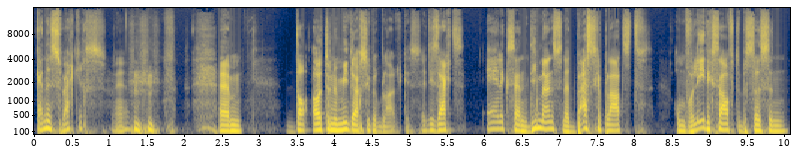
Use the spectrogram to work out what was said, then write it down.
kenniswerkers, hè, ehm, dat autonomie daar superbelangrijk is. Die zegt, eigenlijk zijn die mensen het best geplaatst om volledig zelf te beslissen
